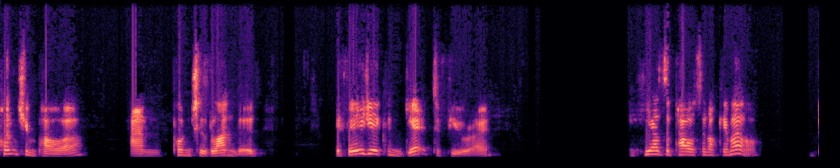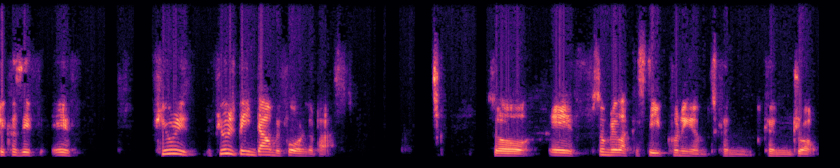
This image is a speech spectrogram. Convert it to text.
Punching power and punches landed. If AJ can get to Fury, he has the power to knock him out. Because if if Fury Fury's been down before in the past. So if somebody like a Steve Cunningham can can drop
